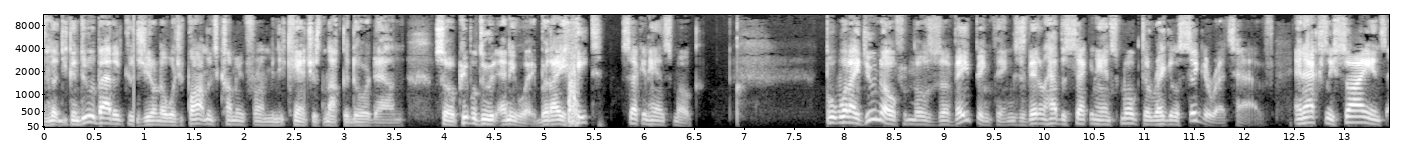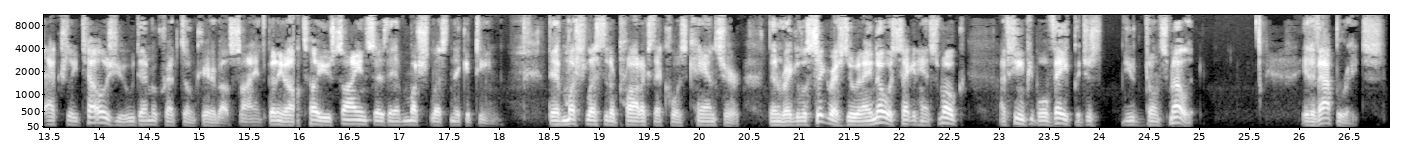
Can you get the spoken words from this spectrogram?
you can do about it because you don't know which apartment's coming from, and you can't just knock the door down. So people do it anyway. But I hate secondhand smoke. But what I do know from those uh, vaping things is they don't have the secondhand smoke that regular cigarettes have. And actually, science actually tells you, Democrats don't care about science, but anyway, I'll tell you, science says they have much less nicotine. They have much less of the products that cause cancer than regular cigarettes do. And I know with secondhand smoke, I've seen people vape, but just you don't smell it. It evaporates.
